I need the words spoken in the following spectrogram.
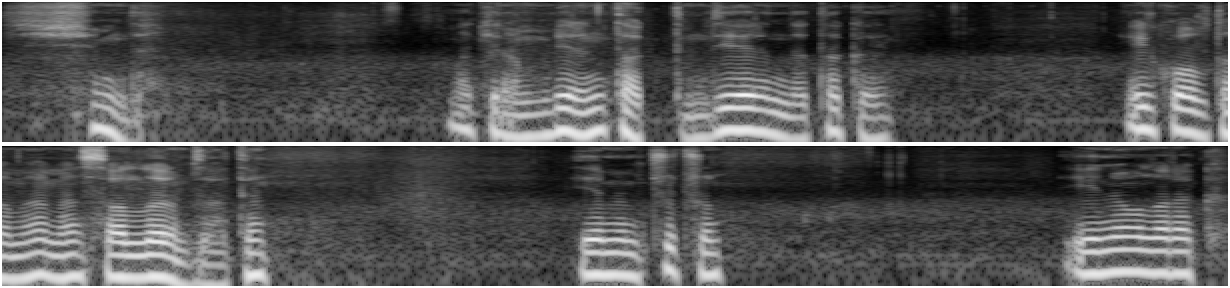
Şimdi makinemin birini taktım. Diğerini de takayım. İlk oltamı hemen sallarım zaten. Yemim çuçun. İğne olarak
